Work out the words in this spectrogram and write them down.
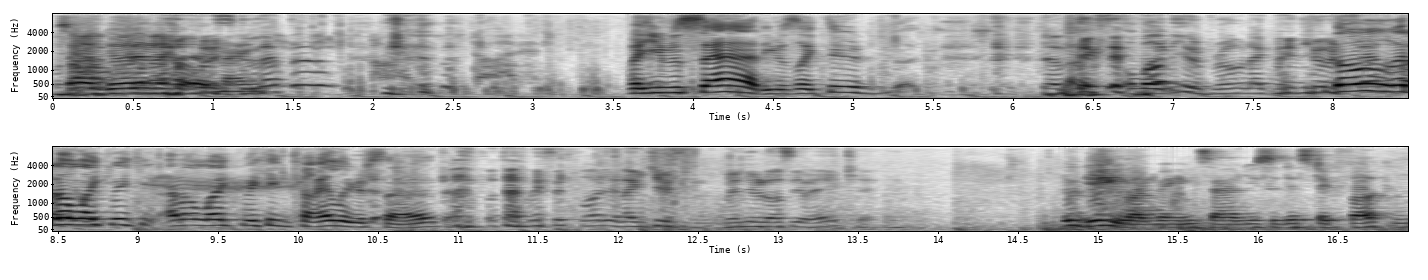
it's all good in the I hood, always do that though? But he was sad. He was like, dude, that makes it Oh my- funnier, bro. Like when you're no, sad I don't like making I don't like making Kyler sad. But that makes it funnier, like you when you lost your AK. Who do you like making sad, you sadistic fuck?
